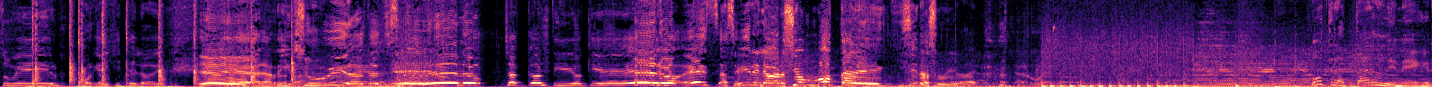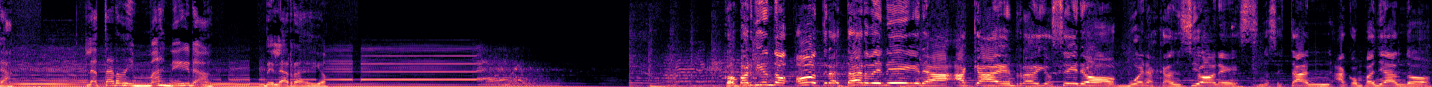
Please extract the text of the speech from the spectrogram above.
subir. Porque dijiste lo de. Eh, vamos para arriba. Subir hasta el cielo. Yo contigo quiero. Esa, se viene la versión mota de Quisiera subir. Dale. Otra tarde negra. La tarde más negra de la radio. Compartiendo otra tarde negra acá en Radio Cero. Buenas canciones nos están acompañando.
